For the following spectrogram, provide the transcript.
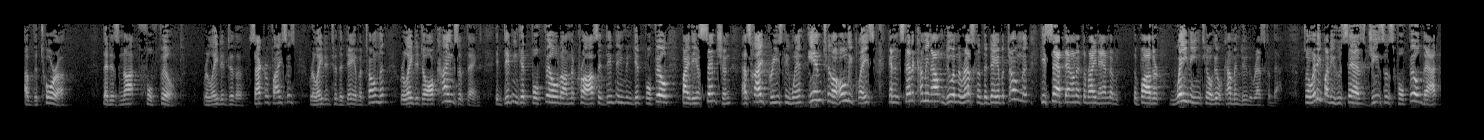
of the Torah that is not fulfilled, related to the sacrifices, related to the Day of Atonement, related to all kinds of things. It didn't get fulfilled on the cross. It didn't even get fulfilled by the ascension. As high priest, he went into the holy place, and instead of coming out and doing the rest of the Day of Atonement, he sat down at the right hand of the Father, waiting till he'll come and do the rest of that. So anybody who says Jesus fulfilled that,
